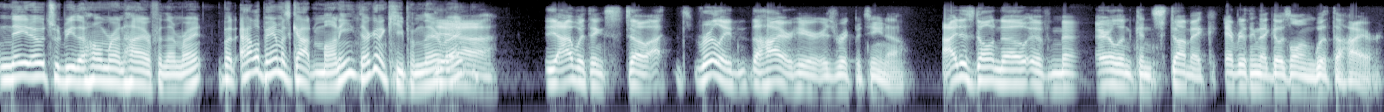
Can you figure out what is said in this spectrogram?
Nate Oats would be the home run hire for them, right? But Alabama's got money; they're going to keep him there, right? Yeah, I would think so. I, really, the hire here is Rick Pitino. I just don't know if Maryland can stomach everything that goes along with the hire.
